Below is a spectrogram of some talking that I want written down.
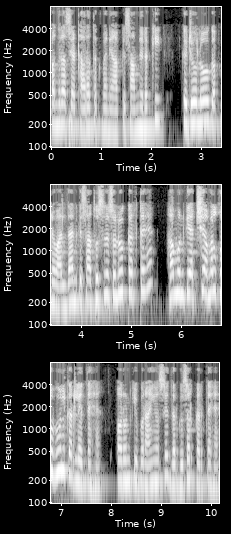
پندرہ سے اٹھارہ تک میں نے آپ کے سامنے رکھی کہ جو لوگ اپنے والدین کے ساتھ حسن سلوک کرتے ہیں، ہم ان کے اچھے عمل قبول کر لیتے ہیں اور ان کی برائیوں سے درگزر کرتے ہیں۔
